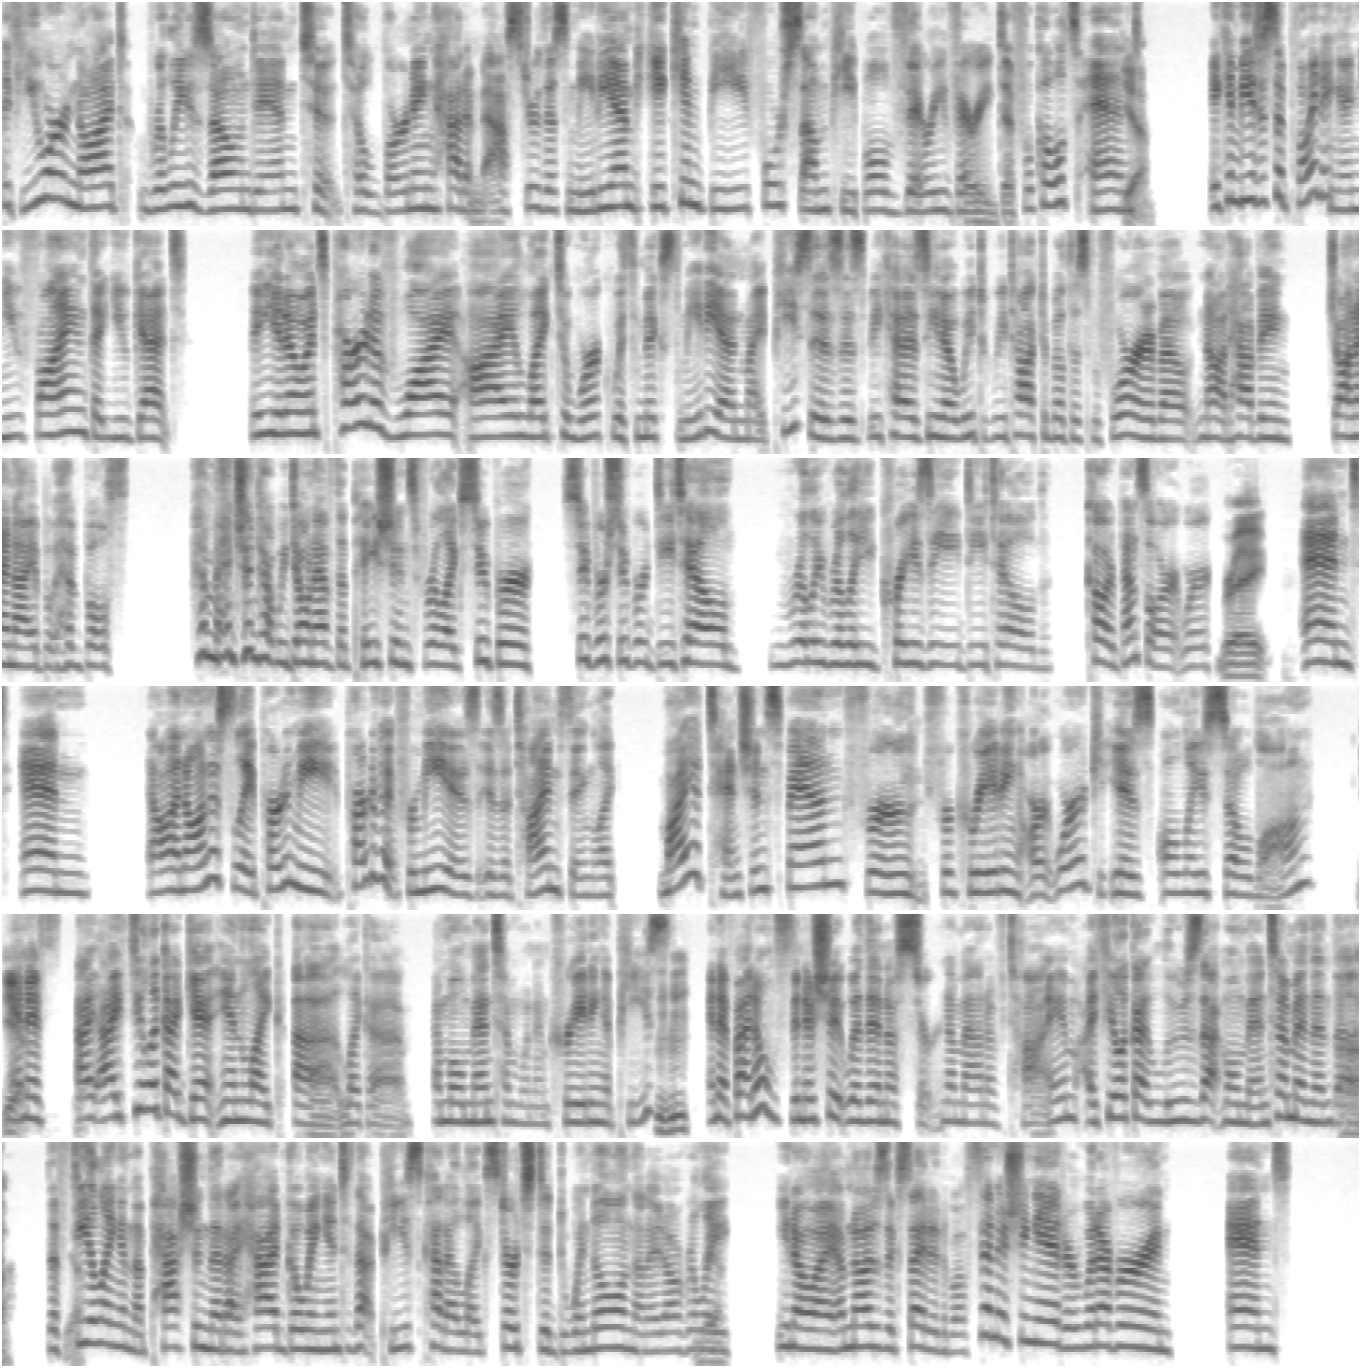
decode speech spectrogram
if you are not really zoned in to, to learning how to mm. master this medium, it can be for some people very, very mm. difficult and yeah. it can be disappointing. And you find that you get you know, it's part of why I like to work with mixed media in my pieces is because, you know, we, we talked about this before about not having, John and I have both mentioned how we don't have the patience for like super, super, super detailed, really, really crazy detailed colored pencil artwork. Right. And, and, and honestly, part of me, part of it for me is, is a time thing. Like my attention span for, for creating artwork is only so long. Yeah. And if I, I feel like I get in like uh like a, a momentum when I'm creating a piece. Mhm. And if I don't finish it within a certain amount of time, I feel like I lose that momentum and then the Ah, the yeah. feeling and the passion that I had going into that piece kind of like starts to dwindle and then I don't really, you know, I, I'm not as excited about finishing it or whatever. And and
